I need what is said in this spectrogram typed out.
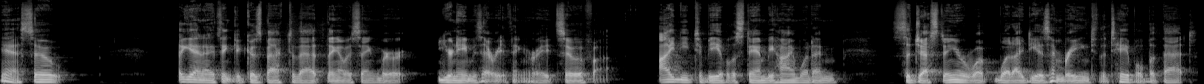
Yeah. So again, I think it goes back to that thing I was saying where your name is everything, right? So if I need to be able to stand behind what I'm suggesting or what, what ideas I'm bringing to the table, but that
